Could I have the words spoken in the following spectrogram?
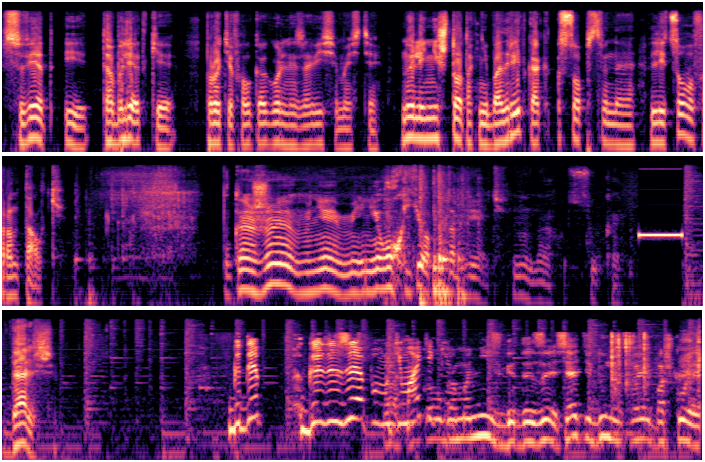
свет и таблетки против алкогольной зависимости. Ну или ничто так не бодрит, как собственное лицо во фронталке. Покажи мне меня... Ох, ёпта, блядь. Ну нахуй, сука. Дальше. ГД... ГДЗ по математике? Угомонись, ГДЗ, сядь и думай своей башкой.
